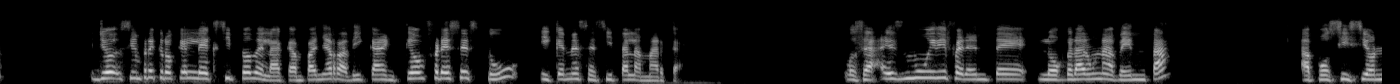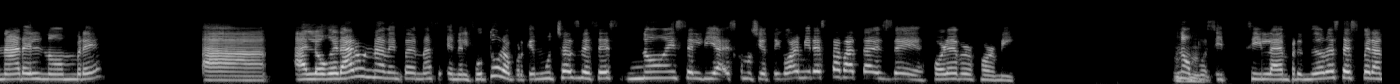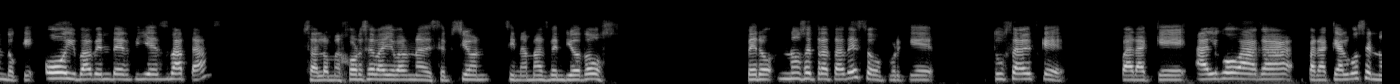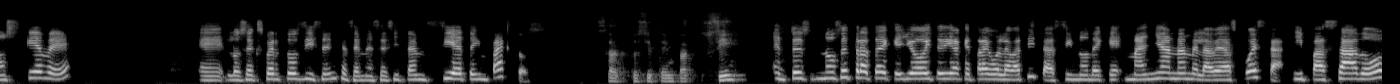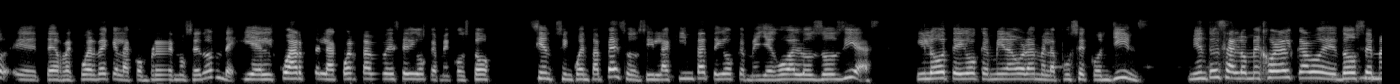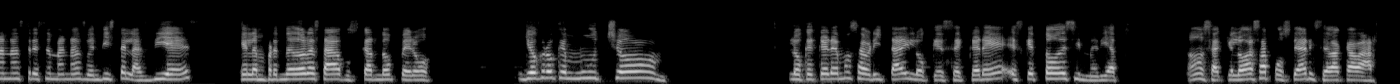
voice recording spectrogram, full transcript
yo siempre creo que el éxito de la campaña radica en qué ofreces tú y qué necesita la marca. O sea, es muy diferente lograr una venta a posicionar el nombre, a, lograr una venta además en el futuro, porque muchas veces no es el día, es como si yo te digo, ay, mira, esta bata es de Forever for Me. No, pues si, si la emprendedora está esperando que hoy va a vender 10 batas, o sea, a lo mejor se va a llevar una decepción si nada más vendió dos. Pero no se trata de eso, porque tú sabes que para que algo haga, para que algo se nos quede, eh, los expertos dicen que se necesitan siete impactos. Exacto, siete impactos, sí. Entonces, no se trata de que yo hoy te diga que traigo la batita, sino de que mañana me la veas puesta y pasado eh, te recuerde que la compré no sé dónde. Y el la cuarta vez te digo que me costó 150 pesos y la quinta te digo que me llegó a los dos días y luego te digo que mira, ahora me la puse con jeans. Y entonces a lo mejor al cabo de dos semanas, tres semanas, vendiste las 10 que la emprendedora estaba buscando, pero yo creo que mucho lo que queremos ahorita y lo que se cree es que todo es inmediato, ¿no? O sea, que lo vas a postear y se va a acabar.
